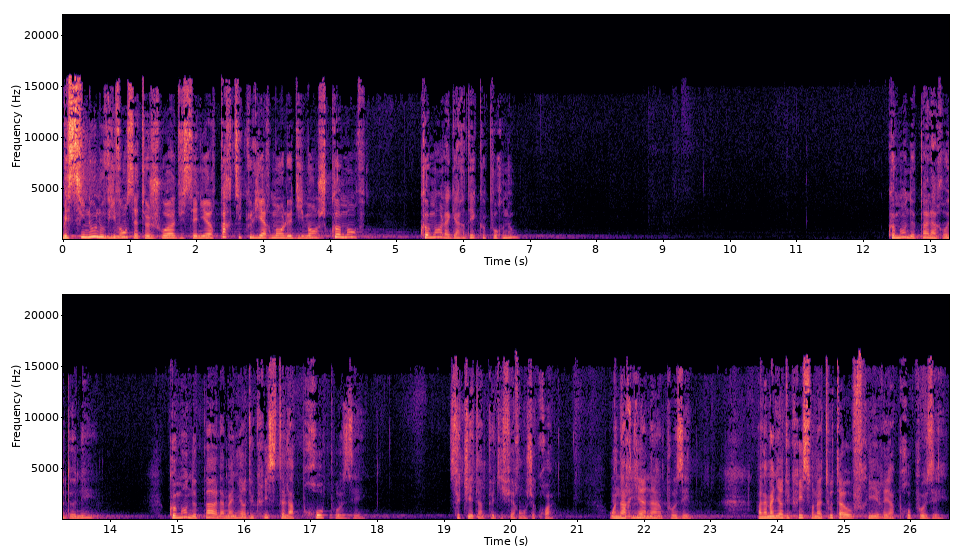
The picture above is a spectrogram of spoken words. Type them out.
Mais si nous, nous vivons cette joie du Seigneur, particulièrement le dimanche, comment, comment la garder que pour nous? Comment ne pas la redonner? Comment ne pas, à la manière du Christ, la proposer? Ce qui est un peu différent, je crois. On n'a rien à imposer. À la manière du Christ, on a tout à offrir et à proposer.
